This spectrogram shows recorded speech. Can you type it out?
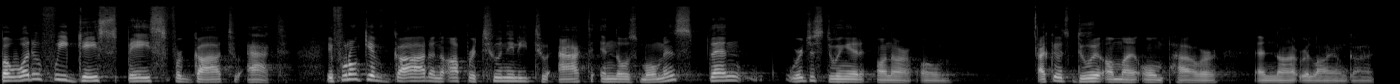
But what if we gave space for God to act? If we don't give God an opportunity to act in those moments, then we're just doing it on our own. I could do it on my own power and not rely on God.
